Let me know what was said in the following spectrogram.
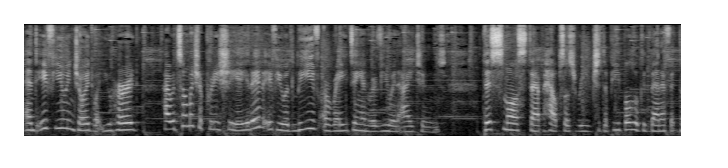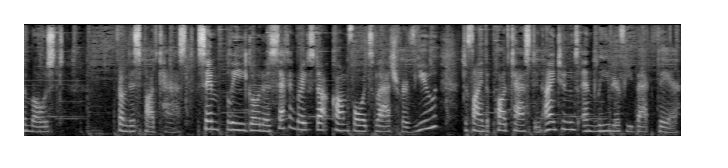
And if you enjoyed what you heard, I would so much appreciate it if you would leave a rating and review in iTunes. This small step helps us reach the people who could benefit the most from this podcast. Simply go to secondbreaks.com forward slash review to find the podcast in iTunes and leave your feedback there.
